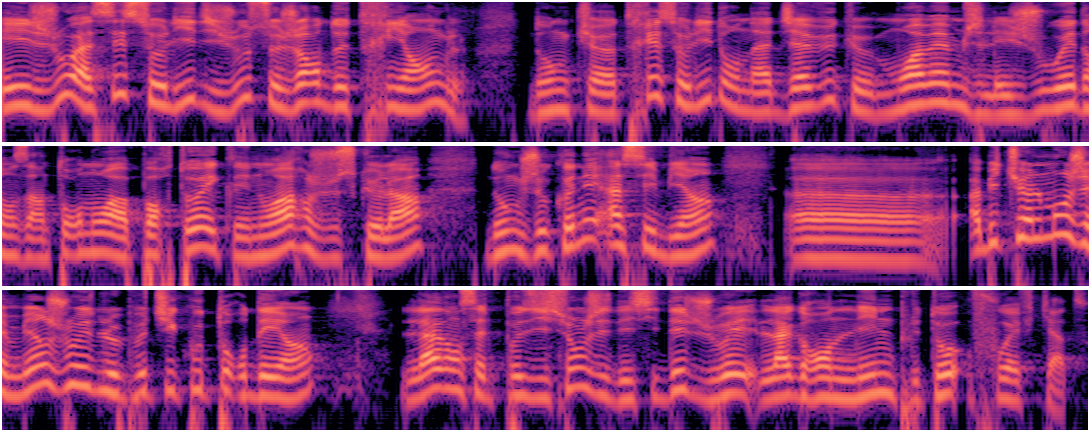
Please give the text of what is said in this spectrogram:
Et il joue assez solide, il joue ce genre de triangle. Donc euh, très solide, on a déjà vu que moi-même je l'ai joué dans un tournoi à Porto avec les noirs jusque-là. Donc je connais assez bien. Euh, habituellement j'aime bien jouer le petit coup tour D1. Là dans cette position j'ai décidé de jouer la grande ligne plutôt fou F4.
